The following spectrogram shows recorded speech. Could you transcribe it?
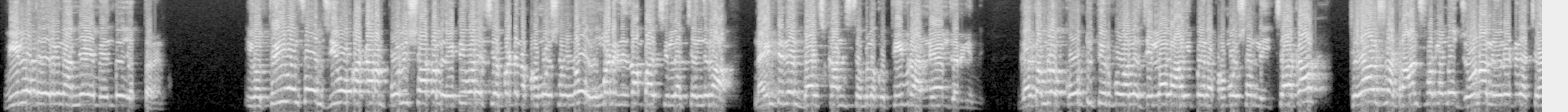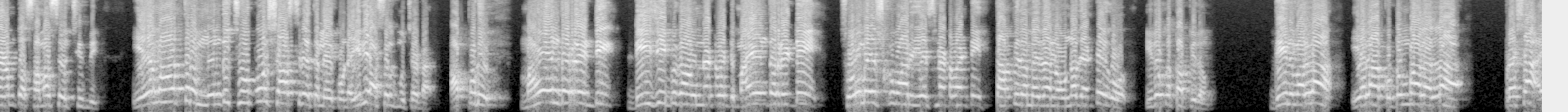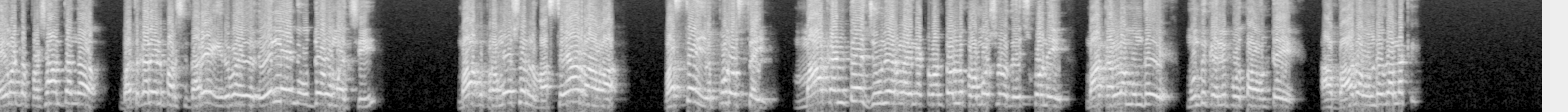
వీళ్ళకి జరిగిన అన్యాయం ఏందో చెప్తారండి. ఇక త్రీ వన్ సెవెన్ జీవో ప్రకారం పోలీస్ శాఖలో ఇటీవల చేపట్టిన ప్రమోషన్లో ఉమ్మడి నిజామాబాద్ జిల్లాకు చెందిన నైన్టీ నైన్ బ్యాచ్ కానిస్టేబుల్కు తీవ్ర అన్యాయం జరిగింది. గతంలో కోర్టు తీర్పు వల్ల జిల్లాలో ఆగిపోయిన ప్రమోషన్లు ఇచ్చాక చేయాల్సిన ట్రాన్స్ఫర్లను జోనల్ యూనిట్గా చేయడంతో సమస్య వచ్చింది. ఏమాత్రం ముందు చూపు శాస్త్రీయత లేకుండా. ఇది అసలు ముచ్చట. అప్పుడు మహేందర్ రెడ్డి డీజీపీగా ఉన్నటువంటి మహేందర్ రెడ్డి సోమేష్ కుమార్ చేసినటువంటి తప్పిదం ఏదైనా ఉన్నదంటే ఇదొక తప్పిదం. దీనివల్ల ఇలా కుటుంబాలల్లా ప్రశా ఏమంటే ప్రశాంతంగా బతకలేని పరిస్థితి. అరే ఇరవై ఐదు ఏళ్ళైంది ఉద్యోగం వచ్చి మాకు ప్రమోషన్లు వస్తాయా రావా? వస్తే ఎప్పుడు వస్తాయి? మాకంటే జూనియర్లు అయినటువంటి వాళ్ళు ప్రమోషన్లు తెచ్చుకొని మా కళ్ళ ముందే ముందుకు వెళ్ళిపోతా ఉంటే ఆ బాధ ఉండదు వాళ్ళకి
